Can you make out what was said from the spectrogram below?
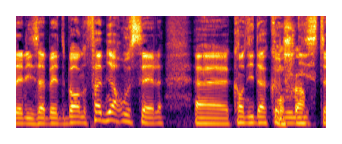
d'Elisabeth Borne. Fabien Roussel, euh, candidat communiste.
